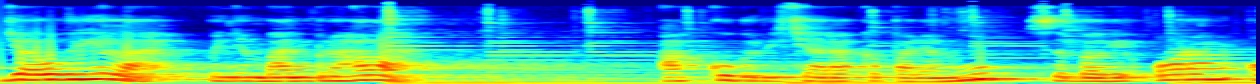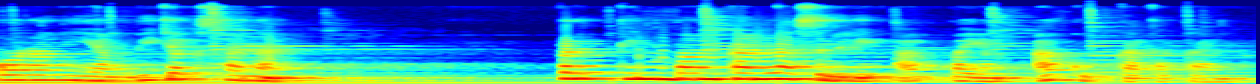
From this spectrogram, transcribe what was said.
jauhilah penyembahan berhala. Aku berbicara kepadamu sebagai orang-orang yang bijaksana pertimbangkanlah sendiri apa yang aku katakan.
